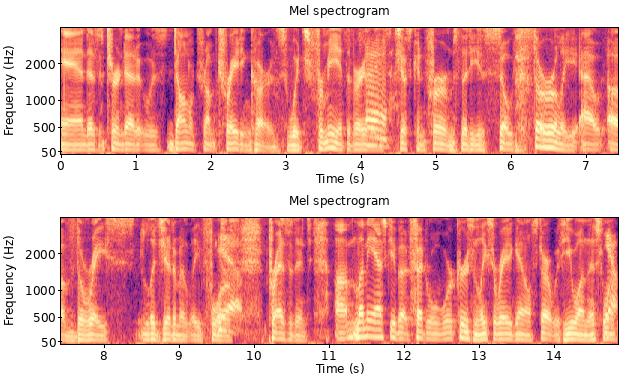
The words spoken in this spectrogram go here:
and as it turned out, it was Donald Trump trading cards, which for me at the very least just confirms that he is so thoroughly out of the race legitimately for Yeah. president. Um, let me ask you about federal workers, and Lisa Raitt, again, I'll start with you on this one.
